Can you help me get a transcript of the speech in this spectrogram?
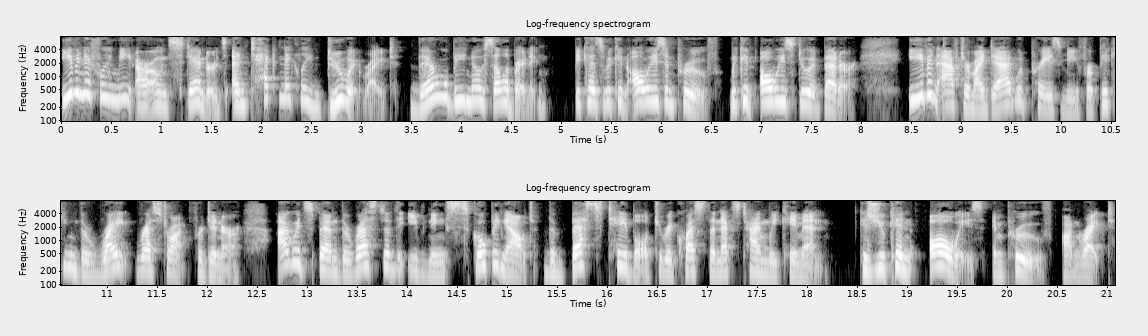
even if we meet our own standards and technically do it right, there will be no celebrating because we can always improve. We can always do it better. Even after my dad would praise me for picking the right restaurant for dinner, I would spend the rest of the evening scoping out the best table to request the next time we came in because you can always improve on right.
